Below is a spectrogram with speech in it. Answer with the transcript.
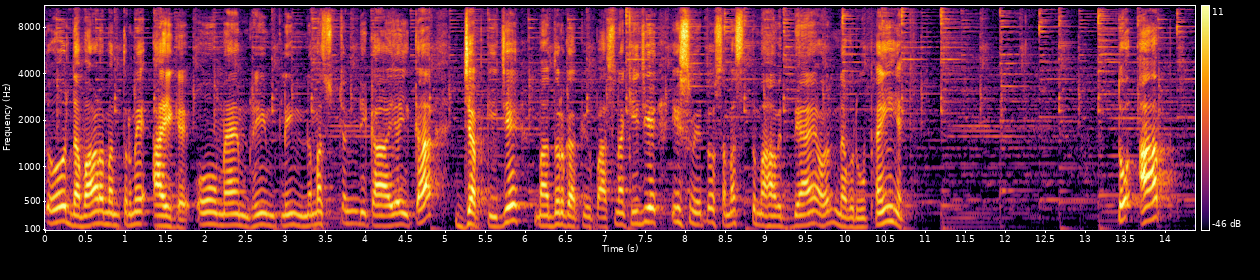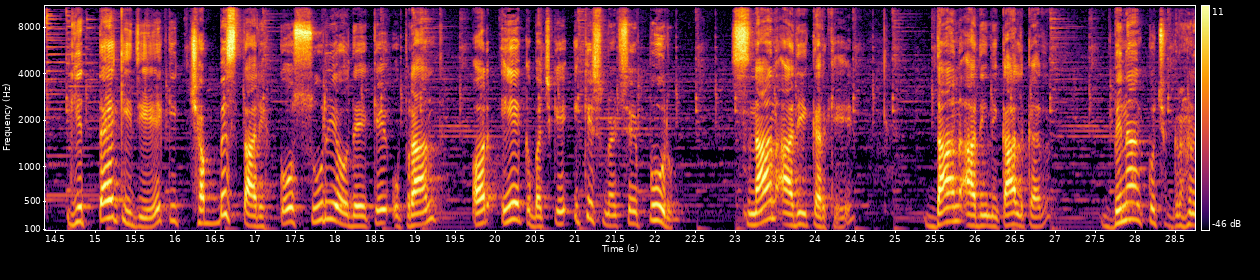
तो नवाण मंत्र में आए गए। ओम एम ह्रीम क्लीं, नमश्चंडिकाय का जप कीजिए, माँ दुर्गा की उपासना कीजिए। इसमें तो समस्त महाविद्याएँ और नवरूप ही हैं तो आप ये तय कीजिए कि 26 तारीख को सूर्योदय के उपरांत और एक बज के इक्कीस मिनट से पूर्व स्नान आदि करके दान आदि निकाल कर बिना कुछ ग्रहण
